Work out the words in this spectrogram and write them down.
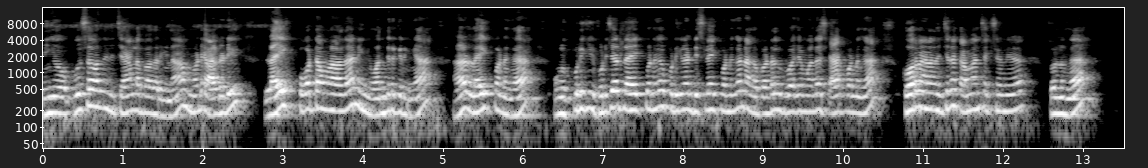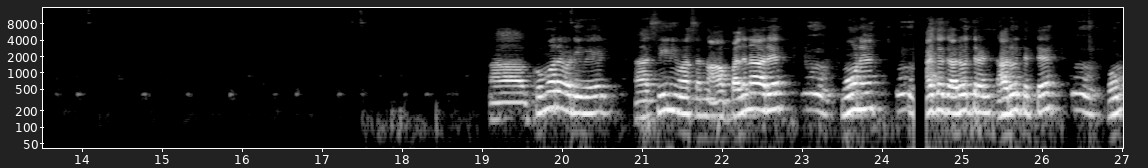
நீங்கள் புதுசாக வந்து இந்த சேனலை பார்க்குறீங்கன்னா முன்னாடி ஆல்ரெடி லைக் போட்டவங்களால தான் நீங்கள் வந்திருக்கிறீங்க. அதனால் லைக் பண்ணுங்கள் உங்களுக்கு பிடிக்க பிடிச்சா லைக் பண்ணுங்கள் பிடிக்கலாம் டிஸ்லைக் பண்ணுங்கள் நாங்கள் பண்ணுறது பிரோஜமாக தான் ஷேர் பண்ணுங்கள் கொரோனா இருந்துச்சுன்னா கமெண்ட் செக்ஷன் சொல்லுங்க. ஆஹ் குமர வடிவேல் சீனிவாசன் பதினாறு மூணு ஆயிரத்தி தொள்ளாயிரத்தி அறுபத்தி ரெண்டு அறுபத்தெட்டு ஒம்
